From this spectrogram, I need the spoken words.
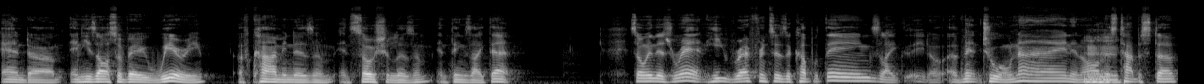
And, um, and he's also very weary of communism and socialism and things like that. So in this rant, he references a couple things like you know Event 201 and all this type of stuff.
